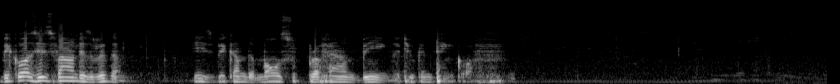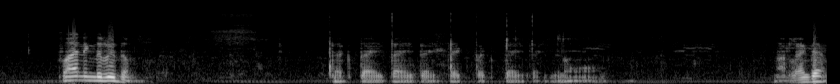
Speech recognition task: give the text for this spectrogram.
Because he's found his rhythm, he's become the most profound being that you can think of. Finding the rhythm. Tak tai tai tai tak tak tai tai. Not like that.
